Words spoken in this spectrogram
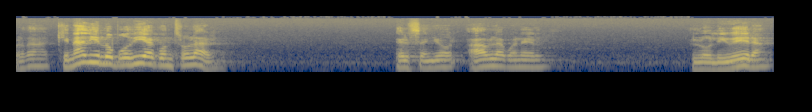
¿verdad? Que nadie lo podía controlar. El Señor habla con él, lo libera,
